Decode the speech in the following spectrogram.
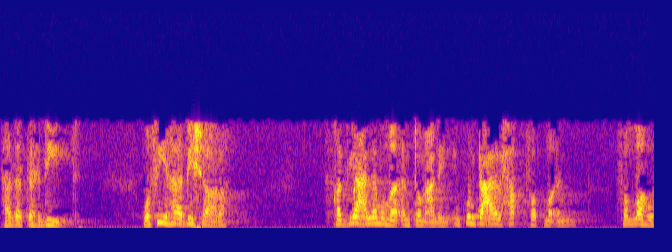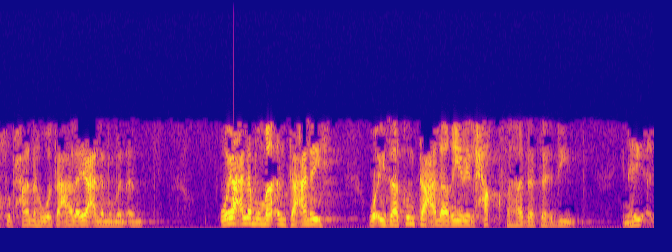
هذا تهديد. وفيها بشارة قد يعلم ما أنتم عليه. إن كنت على الحق فاطمئن فالله سبحانه وتعالى يعلم من أنت ويعلم ما أنت عليه. وإذا كنت على غير الحق فهذا تهديد. يعني هي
